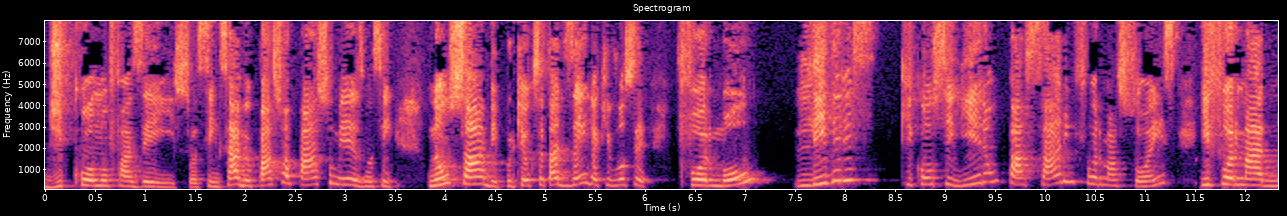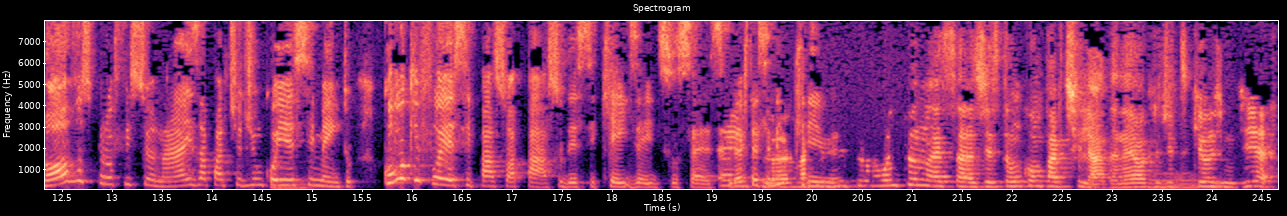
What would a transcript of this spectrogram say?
de como fazer isso, assim, sabe? O passo a passo mesmo, assim, não sabe, porque o que você está dizendo é que você formou líderes que conseguiram passar informações e formar novos profissionais a partir de um conhecimento. Uhum. Como que foi esse passo a passo desse case aí de sucesso? É, Deve ter sido eu incrível. acredito muito nessa gestão compartilhada, né? Eu acredito uhum. que hoje em dia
